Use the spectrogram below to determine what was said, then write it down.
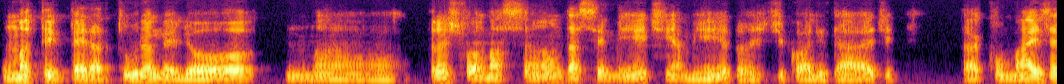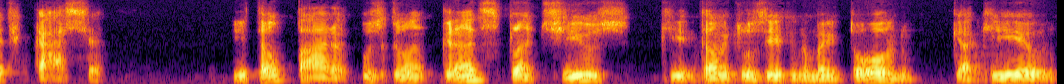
uma temperatura melhor, uma transformação da semente em amêndoas de qualidade, tá, com mais eficácia. Então, para os grandes plantios que estão, inclusive, no meu entorno, que aqui eu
